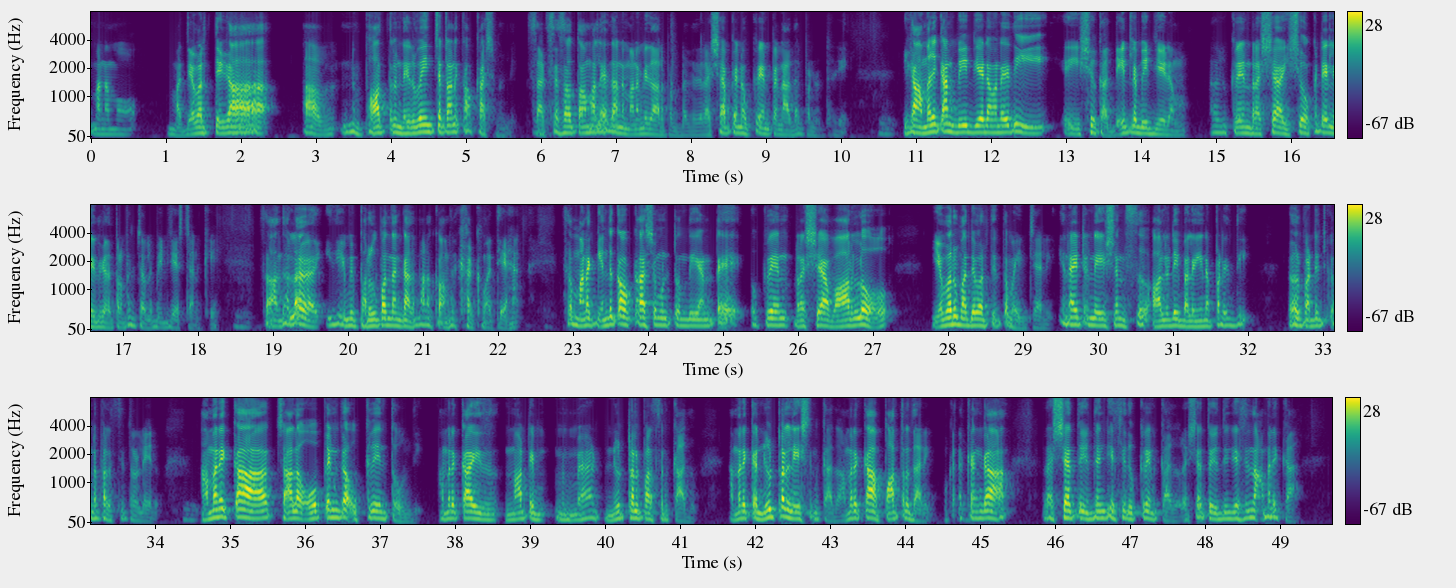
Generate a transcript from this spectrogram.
మనము మధ్యవర్తిగా ఆ పాత్ర నిర్వహించడానికి అవకాశం ఉంది. సక్సెస్ అవుతామా లేదా అని మన మీద ఆధారపడి ఉంటుంది రష్యా పైన ఉక్రెయిన్ పైన ఆధారపడి ఉంటుంది. ఇక అమెరికాను బీట్ చేయడం అనేది ఇష్యూ కాదు. దేంట్లో బీట్ చేయడం? యుక్రెయిన్ రష్యా ఇష్యూ ఒకటే లేదు కదా ప్రపంచంలో బీట్ చేయడానికి సో అందువల్ల ఇది ఏమి పరుగు పందం కాదు మనకు అమెరికాకు మధ్య. సో మనకు ఎందుకు అవకాశం ఉంటుంది అంటే ఉక్రెయిన్ రష్యా వార్లో ఎవరు మధ్యవర్తిత్వం వహించాలి. యునైటెడ్ నేషన్స్ ఆల్రెడీ బలహీనపడింది. ఎవరు పట్టించుకున్న పరిస్థితిలో లేదు అమెరికా చాలా ఓపెన్గా ఉక్రెయిన్తో ఉంది. America is not a neutral person కాదు. అమెరికా న్యూట్రల్ నేషన్ కాదు. అమెరికా పాత్రధారి. ఒక రకంగా రష్యాతో యుద్ధం చేసేది ఉక్రెయిన్ కాదు. రష్యాతో యుద్ధం చేసేది అమెరికా.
